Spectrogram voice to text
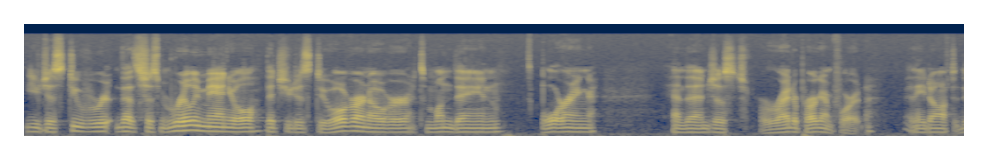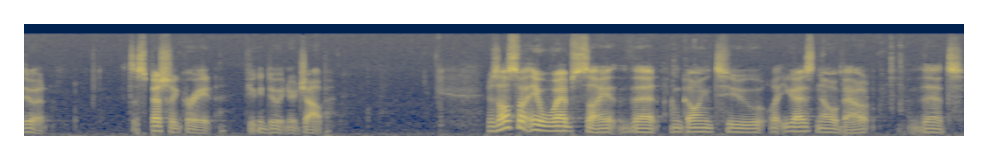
you just do re- that's just really manual that you just do over and over. It's mundane it's boring and then just write a program for it and you don't have to do it. It's especially great if you can do it in your job. There's also a website that I'm going to let you guys know about that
